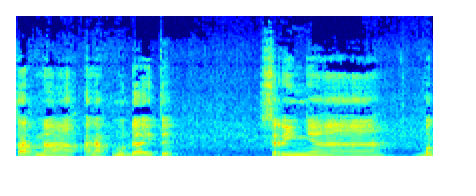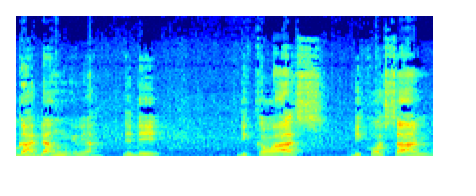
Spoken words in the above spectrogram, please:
karena anak muda itu seringnya begadang mungkin ya. Jadi di kelas, di kosan,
